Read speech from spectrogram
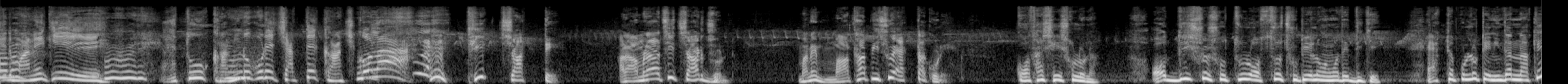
এর মানে কি এত কাণ্ড করে চারটে কাঁচকলা ঠিক চারটে আর আমরা আছি চারজন মানে মাথা পিছু একটা করে কথা শেষ হলো না অদৃশ্য শত্রুর অস্ত্র ছুটে এলো আমাদের দিকে একটা পড়ল টেনিদার নাকে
